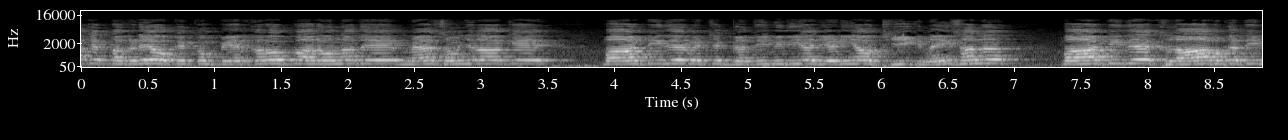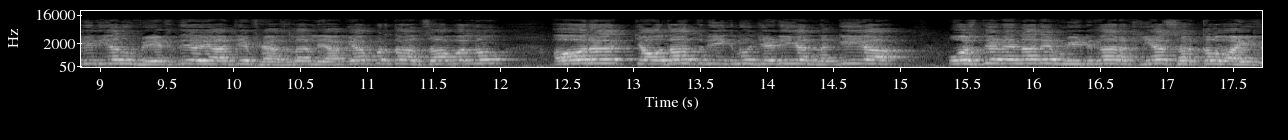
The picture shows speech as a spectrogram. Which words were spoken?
ਕਿ ਤਗੜੇ ਹੋ ਕੇ ਕੰਪੇਅਰ ਕਰੋ, ਪਰ ਉਹਨਾਂ ਦੇ, ਮੈਂ ਸਮਝਦਾ ਕਿ ਪਾਰਟੀ ਦੇ ਵਿੱਚ ਗਤੀਵਿਧੀਆਂ ਜਿਹੜੀਆਂ ਉਹ ਠੀਕ ਨਹੀਂ ਸਨ। ਪਾਰਟੀ ਦੇ ਖਿਲਾਫ ਗਤੀਵਿਧੀਆਂ ਨੂੰ ਵੇਖਦੇ ਹੋਏ ਅੱਜ ਇਹ ਫੈਸਲਾ ਲਿਆ ਗਿਆ ਪ੍ਰਧਾਨ ਸਾਹਿਬ ਵੱਲੋਂ। ਔਰ 14 ਤਰੀਕ ਨੂੰ ਜਿਹੜੀ ਆ ਨੰਗੀ ਆ, ਉਸ ਦਿਨ ਇਹਨਾਂ ਨੇ ਮੀਟਿੰਗਾਂ ਰੱਖੀਆਂ ਸਰਕਲ ਵਾਈਜ਼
